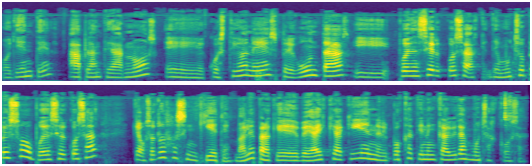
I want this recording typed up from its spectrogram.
oyentes, a plantearnos eh, cuestiones, preguntas, y pueden ser cosas de mucho peso o pueden ser cosas que a vosotros os inquieten, ¿vale? Para que veáis que aquí en el podcast tienen cabidas muchas cosas.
